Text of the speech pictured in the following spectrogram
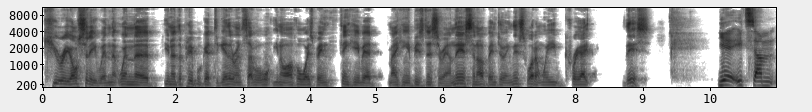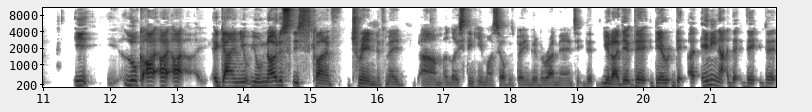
curiosity when the, when the you know the people get together and say, well, you know, I've always been thinking about making a business around this, and I've been doing this. Why don't we create this? Yeah, it's um, it, look, I, I, I again, you, you'll notice this kind of trend of me, um, at least thinking of myself as being a bit of a romantic. That you know, there, there, uh, any that that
